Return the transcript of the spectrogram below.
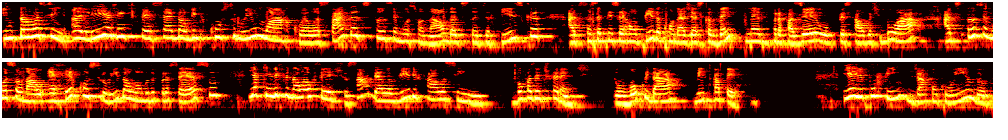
Então, assim, ali a gente percebe alguém que construiu um arco. Ela sai da distância emocional, da distância física. A distância física é rompida quando a Jéssica vem né, para fazer o o vestibular. A distância emocional é reconstruída ao longo do processo. E aquele final é o fecho, sabe? Ela vira e fala assim: vou fazer diferente. Eu vou cuidar, vem ficar perto. E aí, por fim, já concluindo,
